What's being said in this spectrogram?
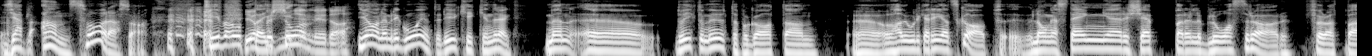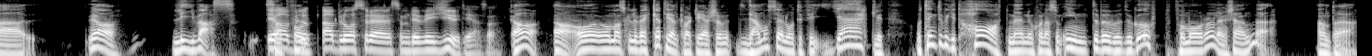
jävla ansvar alltså. Kliva upp Jag där. förstår mig idag. Ja, nej, men det går ju inte. Det är ju kicken direkt. Men eh, då gick de ut där på gatan eh, och hade olika redskap. Långa stänger, käppar eller blåsrör för att bara, ja, livas. Så Ja, folk, ja, blåsrör som det blir ljud i alltså. ja, ja, och om man skulle väcka ett helt kvarter så det här måste jag låta för jäkligt. Och tänk dig vilket hat människorna som inte behövde gå upp på morgonen kände, antar jag.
